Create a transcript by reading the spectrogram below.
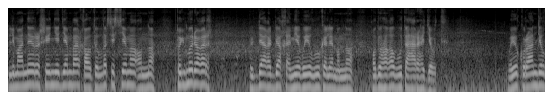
лиманный решение дем бар, қалтылдар система, онно бұйыл бұл кәлен, онно хәджауыт. Бұйыл Құран жыл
